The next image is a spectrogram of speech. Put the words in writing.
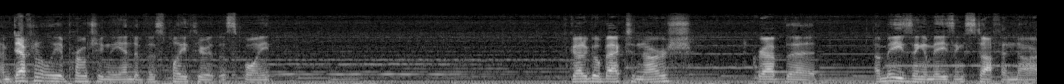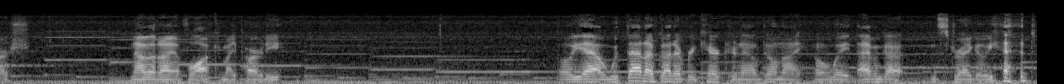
I'm definitely approaching the end of this playthrough at this point. I've got to go back to Narshe, grab the amazing, amazing stuff in Narshe, now that I have Locke in my party. Oh yeah, with that I've got every character now, don't I? Oh wait, I haven't got Strago yet.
